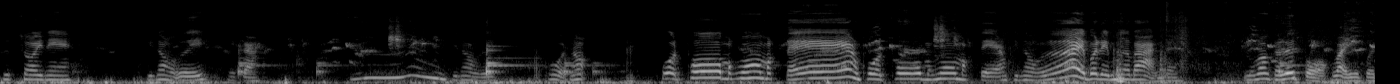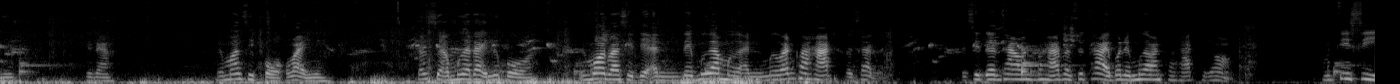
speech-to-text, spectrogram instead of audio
คือซอยแน่พี่น้องเอ้ยนี่กะพี่น้องเอ้ยโพดเนาะ ดโพมักโมมักแตงโพดโพมักโมมักแตงพี่น้องเอ้ยบ่ได้เมื่อบ้านเลยนี่มันก็เลยปอกไว้อยู่ปนี้นี่นะนี่มันสิปอกไว้นี่แล้วเสียเมื่อได้หรือบ่นี่มอดว่าสิได้อันได้เมื่อเมื่ออันเมื่อวันพฤหัสเหรอสั่นแต่สิเดินทางวันพฤหัสวันสุดท้ายบ่ได้เมื่อวันพฤหัสพี่น้องมันที่สี่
